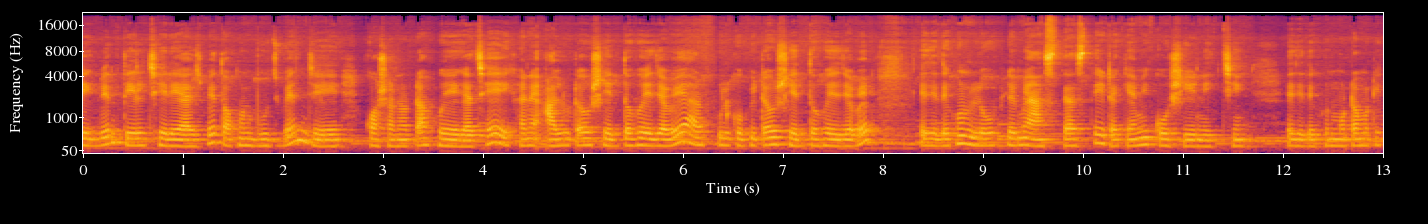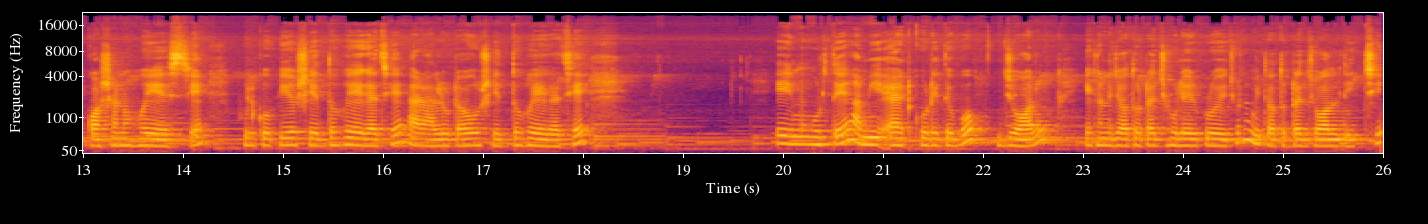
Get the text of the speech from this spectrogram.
দেখবেন তেল ছেড়ে আসবে, তখন বুঝবেন যে কষানোটা হয়ে গেছে। এখানে আলুটাও সেদ্ধ হয়ে যাবে আর ফুলকপিটাও সেদ্ধ হয়ে যাবে। এই যে দেখুন, লো ফ্লেমে আস্তে আস্তে এটাকে আমি কষিয়ে নিচ্ছি। এই যে দেখুন, মোটামুটি কষানো হয়ে এসছে। ফুলকপিও সেদ্ধ হয়ে গেছে আর আলুটাও সেদ্ধ হয়ে গেছে। এই মুহূর্তে আমি অ্যাড করে দেব জল। এখানে যতটা ঝোলের প্রয়োজন, আমি ততটা জল দিচ্ছি।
